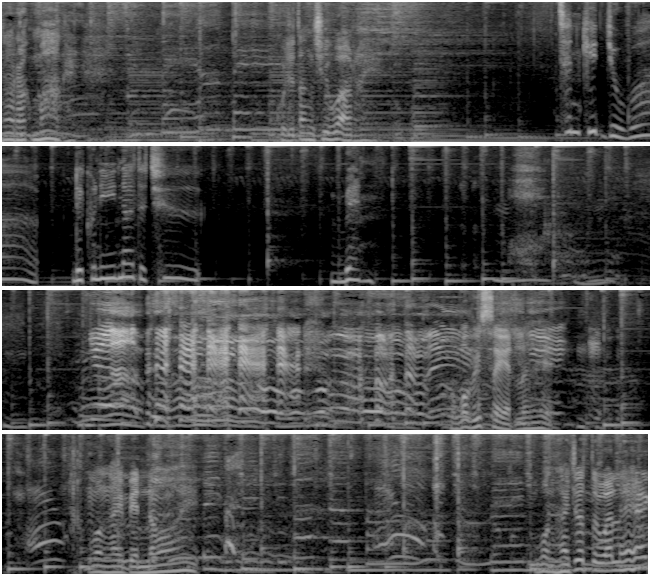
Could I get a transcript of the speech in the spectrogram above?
น่ารักมากคุณจะตั้งชื่อว่าอะไร ฉันคิดอยู่ว่า เด็กคนนี้น่าจะชื่อ เบน ผมว่าวิเศษเลย ว่าไงเบนน้อย ว่าไงเจ้าตัวเล็ก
